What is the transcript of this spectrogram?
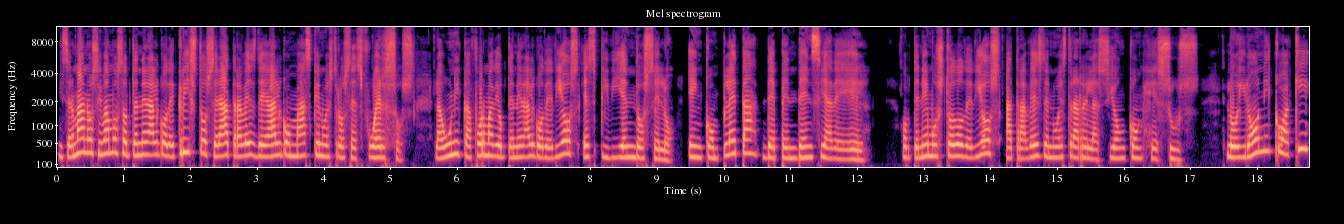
Mis hermanos, si vamos a obtener algo de Cristo, será a través de algo más que nuestros esfuerzos. La única forma de obtener algo de Dios es pidiéndoselo, en completa dependencia de Él. Obtenemos todo de Dios a través de nuestra relación con Jesús. Lo irónico aquí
